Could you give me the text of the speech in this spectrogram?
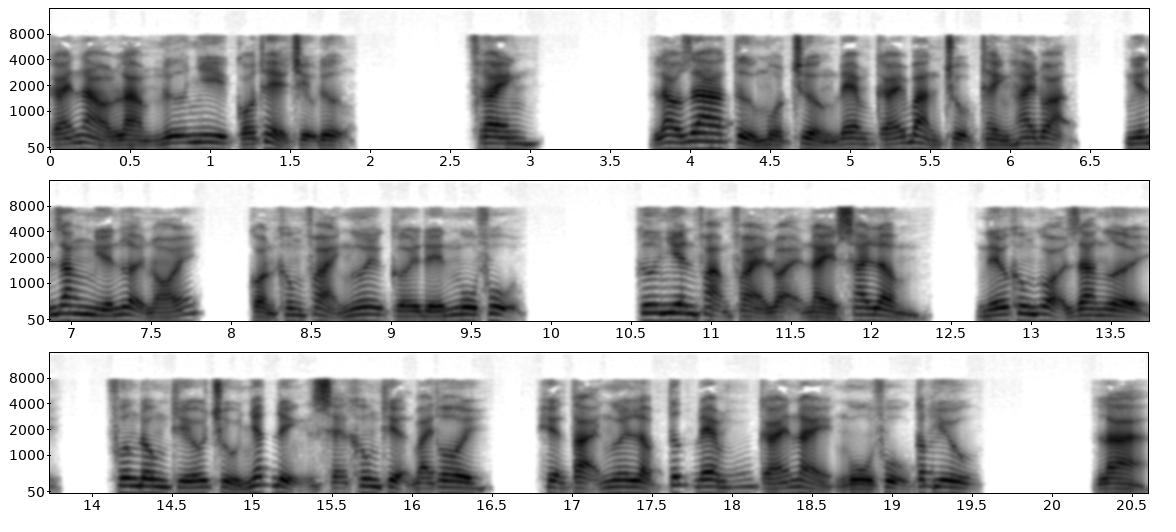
cái nào làm nữ nhi có thể chịu đựng. Frank. Lao ra tử một trưởng đem cái bàn chụp thành hai đoạn, nghiến răng nghiến lợi nói, còn không phải ngươi cưới đến ngu phụ. Cư nhiên phạm phải loại này sai lầm, nếu không gọi ra người, phương đông thiếu chủ nhất định sẽ không thiện bại thôi, hiện tại ngươi lập tức đem cái này ngù phụ cấp hưu. Là,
